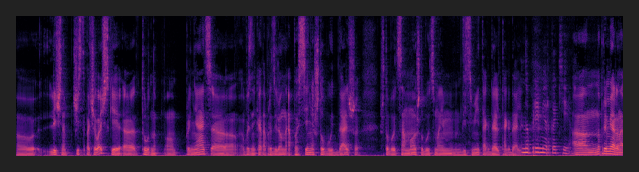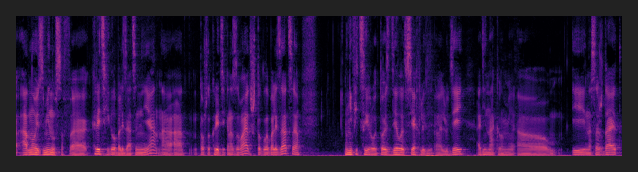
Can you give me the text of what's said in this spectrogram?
э, лично чисто по-человечески э, трудно принять, возникает определенное опасение, что будет дальше, что будет со мной, что будет с моими детьми и так далее, так далее. Например, какие? А, например, одно из минусов э, критики глобализации не я, а, а то, что критика называют, что глобализация унифицирует, то есть делает всех люд, э, людей одинаковыми э, и насаждает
